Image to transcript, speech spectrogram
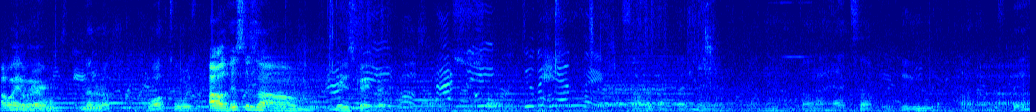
Oh wait, On the where? red one? No, no, no walk towards it? Oh, this is a um, newspaper. Sorry about that, man. I thought I had something, dude. I thought I was there.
